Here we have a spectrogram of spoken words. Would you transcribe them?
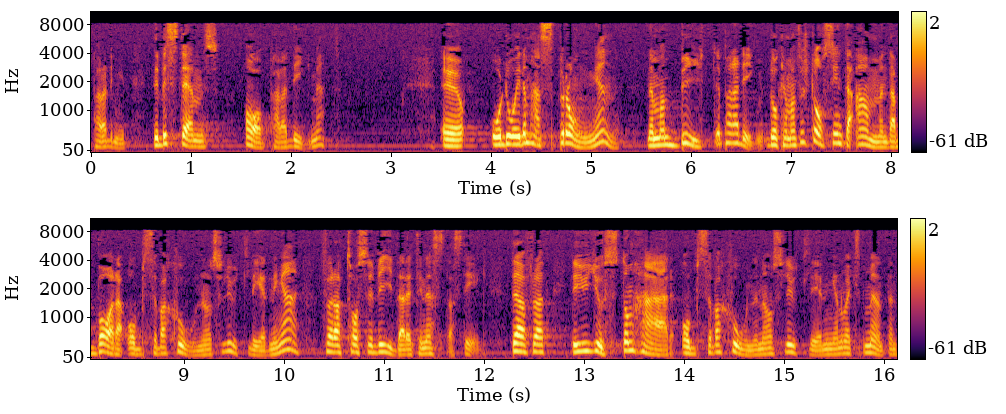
paradigmet. Det bestäms av paradigmet. Eh, och då i de här sprången, när man byter paradigm, då kan man förstås inte använda bara observationer och slutledningar för att ta sig vidare till nästa steg. Därför att det är ju just de här observationerna och slutledningarna och experimenten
